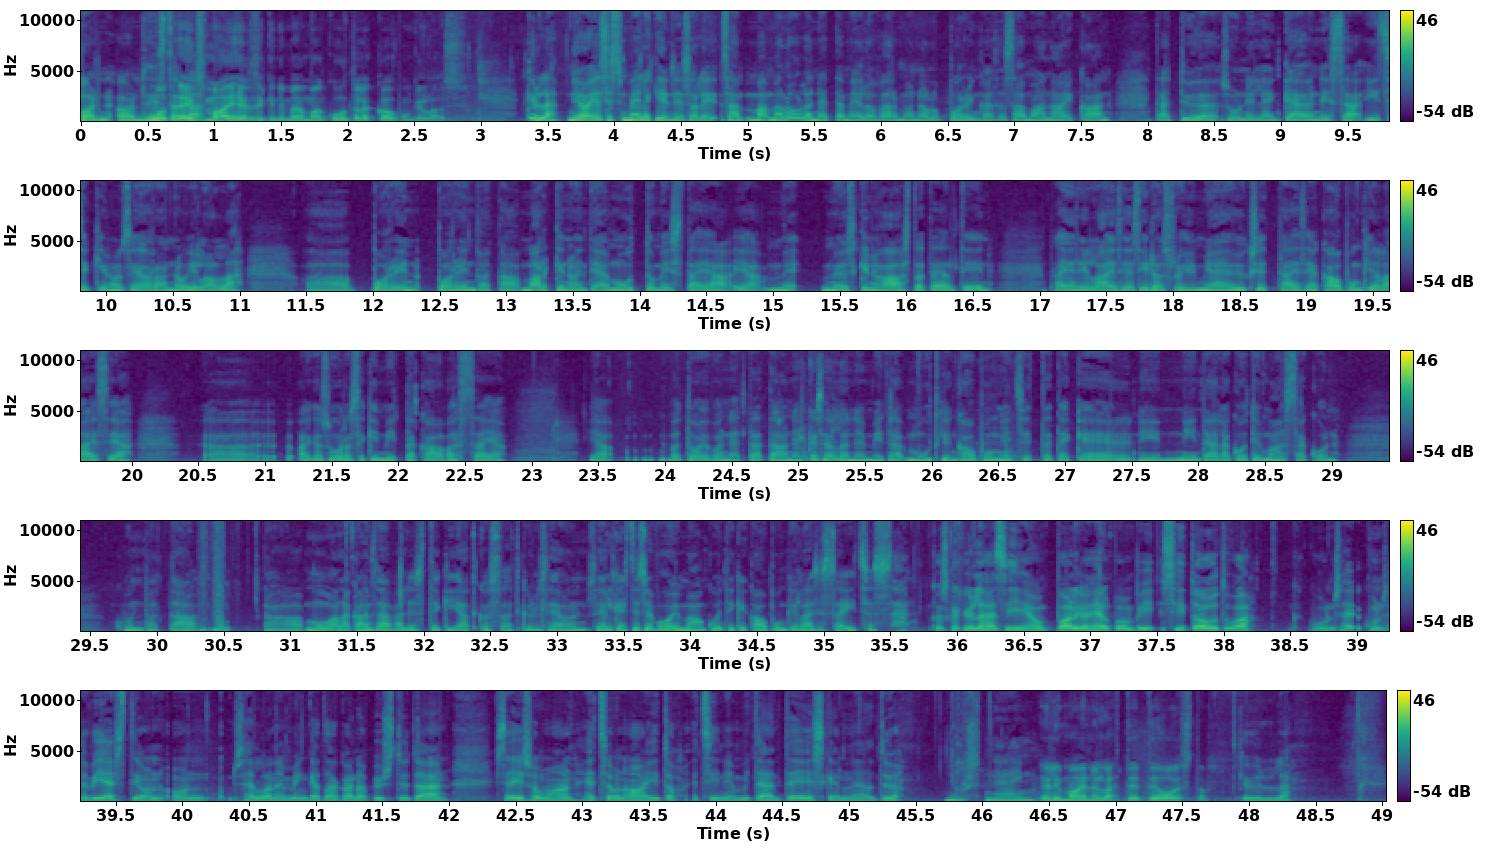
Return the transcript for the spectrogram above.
On, on siis Mutta tota... eikö Mai Helsinki nimenomaan kuuntele kaupunkilaisia? Kyllä, joo ja siis meilläkin siis oli, mä, mä luulen, että meillä on varmaan ollut Porin kanssa samaan aikaan tämä työ suunnilleen käynnissä. Itsekin on seurannut ilolla uh, Porin, Porin tota, markkinointia ja muuttumista ja, ja me myöskin haastateltiin tai erilaisia sidosryhmiä ja yksittäisiä kaupunkilaisia uh, aika suuressakin mittakaavassa ja ja mä toivon, että tämä on ehkä sellainen, mitä muutkin kaupungit sitten tekee niin, niin täällä kotimaassa kuin, kuin tota, muualla kansainvälisestikin jatkossa. Että kyllä se on selkeästi se voima on kuitenkin kaupunkilaisessa itsessään. Koska kyllähän siihen on paljon helpompi sitoutua, kun se, kun se viesti on, on sellainen, minkä takana pystytään seisomaan, että se on aito, että siinä ei ole mitään teeskenneltyä. Just näin. Eli maine lähtee teoista. Kyllä.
